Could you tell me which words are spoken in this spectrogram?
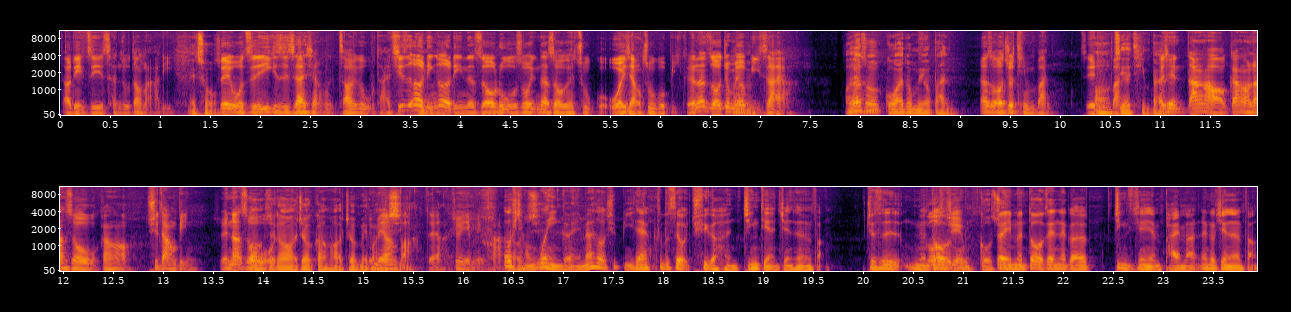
到底自己程度到哪里？没错，所以我只是一直在想找一个舞台。其实二零二零的时候，如果说那时候可以出国，我也想出国比，可是那时候就没有比赛啊。哦，那时候国外都没有办，那时候就停办，直接停办，直接停办。而且刚好刚好那时候我刚好去当兵，所以那时候我刚好就刚好就没没办法，对啊，就也没差。我想问一个，你们那时候去比赛是不是有去一个很经典的健身房？就是你们都对你们都有在那个镜子面前拍嘛？那个健身房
